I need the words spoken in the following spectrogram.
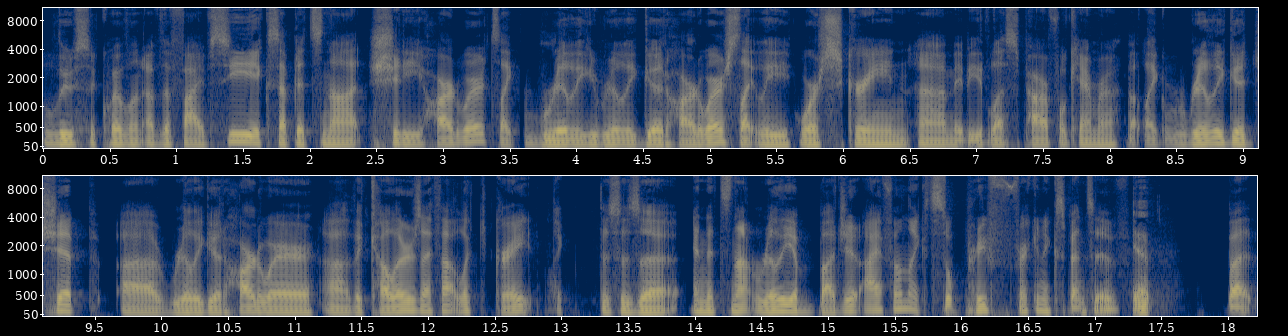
loose equivalent of the 5C, except it's not shitty hardware. It's like really, really good hardware, slightly worse screen, uh, maybe less powerful camera, but like really good chip, uh, really good hardware. Uh, the colors I thought looked great. Like this is a, and it's not really a budget iPhone. Like it's still pretty freaking expensive. Yep. But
